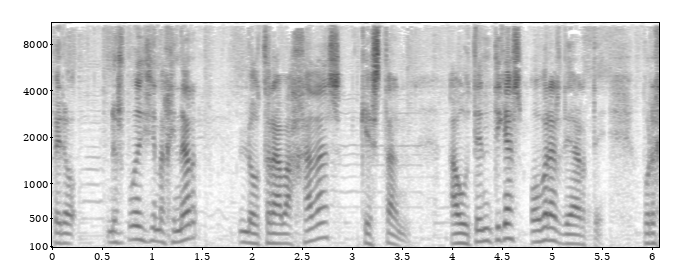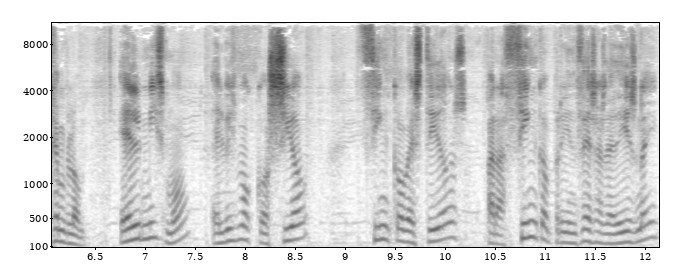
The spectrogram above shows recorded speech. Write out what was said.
pero no os podéis imaginar lo trabajadas que están, auténticas obras de arte. Por ejemplo, él mismo, él mismo cosió cinco vestidos para cinco princesas de Disney,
